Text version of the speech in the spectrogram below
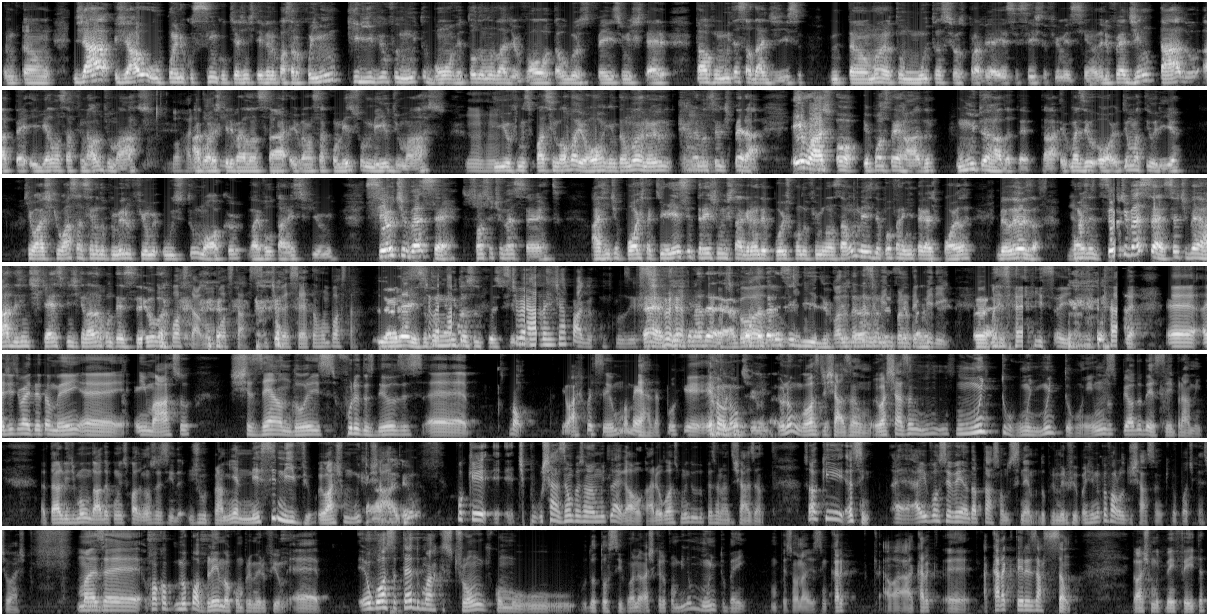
Então, já, já o, Pânico 5 que a gente teve ano passado foi incrível, foi muito bom ver todo mundo lá de volta, o Ghostface, o Mistério. Tava com muita saudade disso. Então, mano, eu tô muito ansioso para ver esse sexto filme esse ano. Ele foi adiantado até, ele ia lançar final de março. Agora acho que ele vai lançar, ele vai lançar começo ou meio de março. Uhum. E o filme se passa em Nova York, então, mano, eu cara, não sei o que esperar. Eu acho, ó, eu posso estar errado, muito errado até, tá? Eu, mas eu, ó, eu tenho uma teoria que eu acho que o assassino do primeiro filme, o Stu Mocker, vai voltar nesse filme. Se eu tiver certo, só se eu tiver certo, a gente posta aqui esse trecho no Instagram depois, quando o filme lançar, um mês depois, para ninguém pegar spoiler, beleza? Se eu tiver certo, se eu tiver errado, a gente esquece, finge que nada aconteceu. Vamos postar, vamos postar. Se tiver certo, vamos postar. E olha isso, eu tô muito esse Se tiver errado, a gente apaga, inclusive. É, que nada. é, Corta até desse vídeo. Corta até desse vídeo, pra não ter perigo. É. Mas é isso aí. Cara, é, a gente vai ter também, é, em março, Shazam 2, Fúria dos Deuses. é, bom, eu acho que vai ser uma merda, porque Eu eu não, contigo, né? eu não gosto de Shazam. Eu acho Shazam muito ruim, muito ruim. Um dos piores da DC pra mim. Tá ali de mão dada com o Esquadrão Suicida. Juro, pra mim é nesse nível. Eu acho muito chato. Caralho. Porque, é, é, tipo, o Shazam é um personagem muito legal, cara. Eu gosto muito do personagem do Shazam. Só que, assim, é, aí você vem a adaptação do cinema, do primeiro filme. A gente nunca falou de Shazam aqui no podcast, eu acho. Mas é, qual que é o meu problema com o primeiro filme? É, eu gosto até do Mark Strong como o, o Dr. Eu acho que ele combina muito bem com o personagem. Assim, cara- a, a é, a caracterização eu acho muito bem feita.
